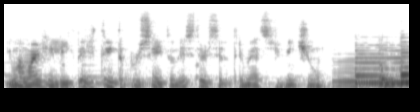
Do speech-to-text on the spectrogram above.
e uma margem líquida de 30% nesse terceiro trimestre de 21.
